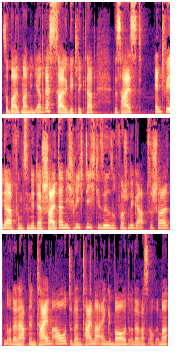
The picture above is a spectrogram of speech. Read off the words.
sobald man in die Adresszeile geklickt hat. Das heißt, entweder funktioniert der Schalter nicht richtig, diese Suchvorschläge abzuschalten, oder er hat einen Timeout oder einen Timer eingebaut oder was auch immer.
